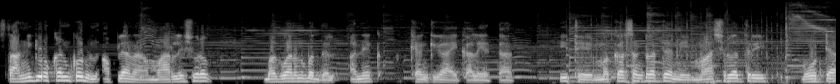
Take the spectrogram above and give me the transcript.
स्थानिक लोकांकडून आपल्याला मार्लेश्वर भगवानांबद्दल अनेक आख्यांकिका ऐकायला येतात. इथे मकर संक्रांती आणि महाशिवरात्री मोठ्या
